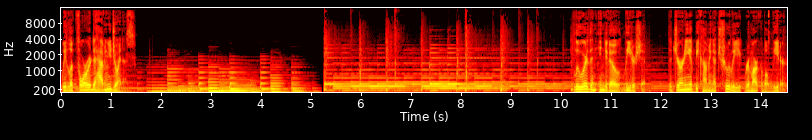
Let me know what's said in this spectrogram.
We look forward to having you join us. Bluer Than Indigo Leadership The Journey of Becoming a Truly Remarkable Leader.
